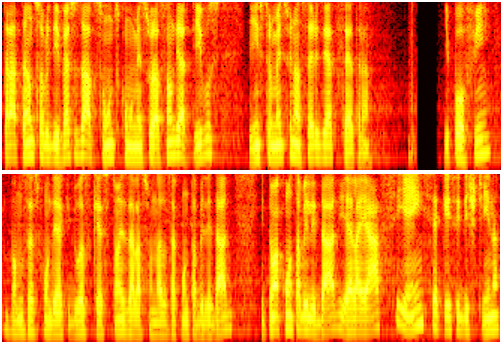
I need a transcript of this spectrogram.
tratando sobre diversos assuntos como mensuração de ativos e instrumentos financeiros e etc. E por fim, vamos responder aqui duas questões relacionadas à contabilidade. Então, a contabilidade ela é a ciência que se destina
